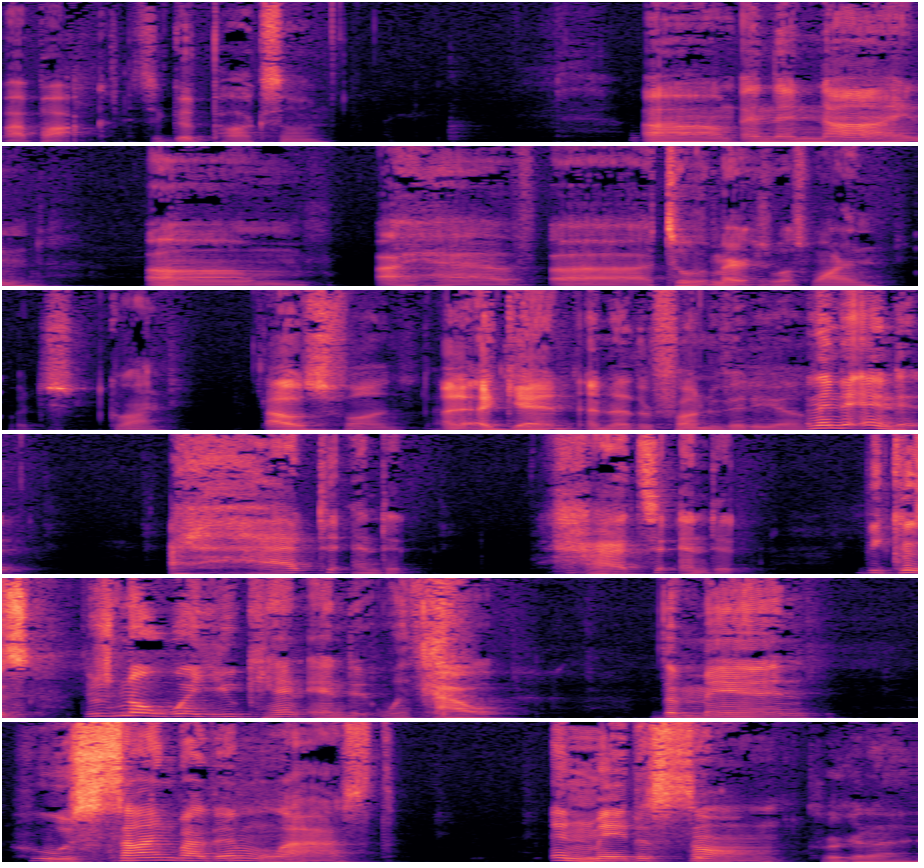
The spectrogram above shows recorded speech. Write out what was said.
by Pac. It's a good Pac song. Um, and then nine, um, I have uh, Two of America's Most Wanted, which, go on. That was fun. And again, another fun video. And then to end it, I had to end it. Had to end it. Because there's no way you can't end it without the man who was signed by them last and made a song. Crooked I.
